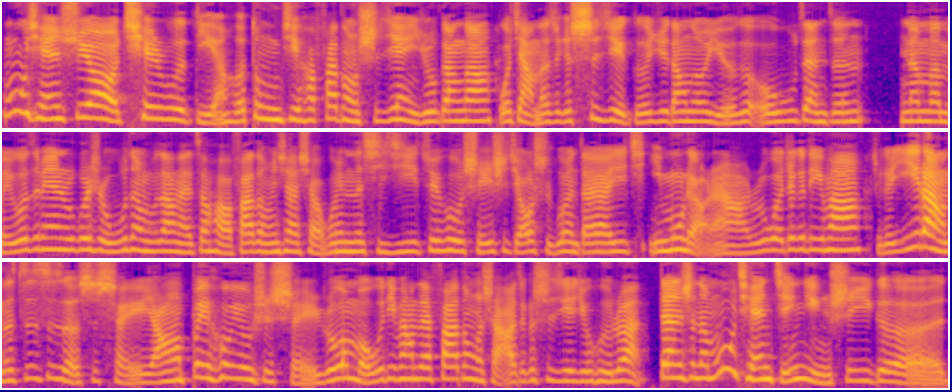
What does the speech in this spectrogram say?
目前需要切入的点和动机和发动时间，也就是刚刚我讲的这个世界格局当中有一个俄乌战争。那么美国这边如果是无政府状态，正好发动一下小规模的袭击，最后谁是搅屎棍，大家一起一目了然啊！如果这个地方这个伊朗的支持者是谁，然后背后又是谁？如果某个地方在发动啥，这个世界就会乱。但是呢，目前仅仅是一个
